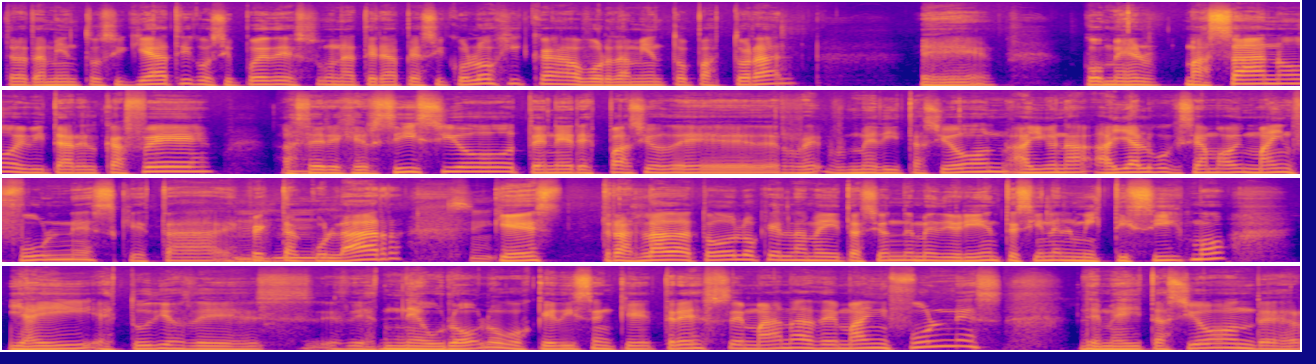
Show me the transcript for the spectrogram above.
tratamiento psiquiátrico, si puedes, una terapia psicológica, abordamiento pastoral. Eh, comer más sano, evitar el café, hacer ejercicio, tener espacios de, meditación. Hay, una, hay algo que se llama mindfulness, que está espectacular, que es traslada todo lo que es la meditación de Medio Oriente sin el misticismo. Y hay estudios de, neurólogos que dicen que tres semanas de mindfulness, de meditación, de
